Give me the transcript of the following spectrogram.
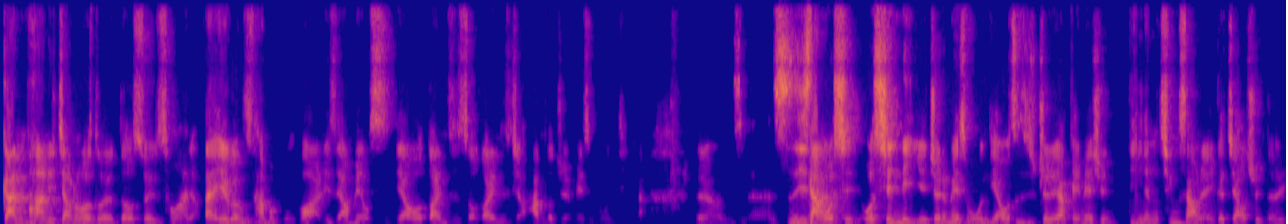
干嘛？你缴那么多都税是从哪缴？但也有可能是他们文化，你只要没有死掉或断一只手断一只脚，他们都觉得没什么问题啊。这样子，实际上我心我心里也觉得没什么问题啊，我只是觉得要给那群低能青少年一个教训而已。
